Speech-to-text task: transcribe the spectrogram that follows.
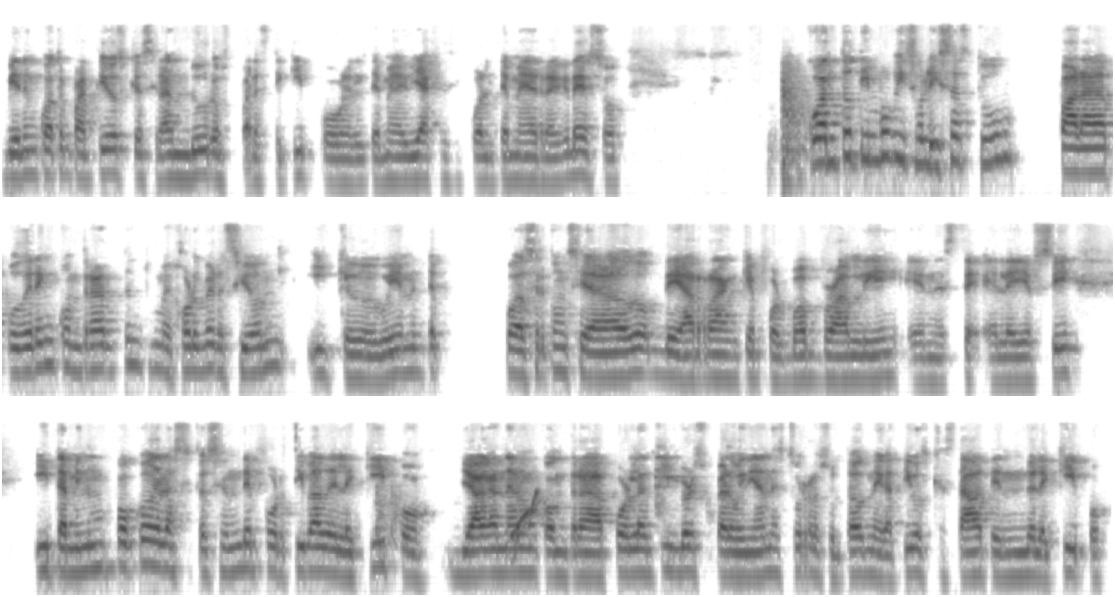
vienen cuatro partidos que serán duros para este equipo por el tema de viajes y por el tema de regreso. ¿Cuánto tiempo visualizas tú para poder encontrarte en tu mejor versión y que obviamente pueda ser considerado de arranque por Bob Bradley en este LAFC y también un poco de la situación deportiva del equipo. Ya ganaron contra Portland Timbers, pero venían estos resultados negativos que estaba teniendo el equipo.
